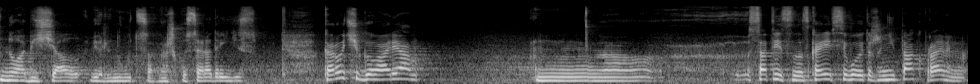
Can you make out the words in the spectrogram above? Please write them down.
Но обещал вернуться, наш Хосе Родригес. Короче говоря, соответственно, скорее всего, это же не так, правильно?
